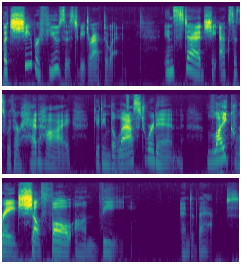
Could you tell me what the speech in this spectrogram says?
But she refuses to be dragged away. Instead, she exits with her head high, getting the last word in Like rage shall fall on thee. And that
